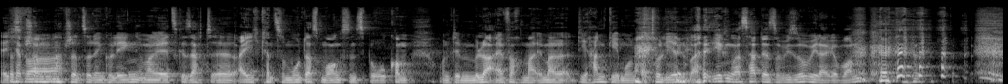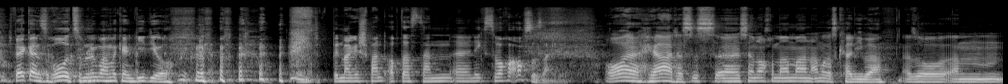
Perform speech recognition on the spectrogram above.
Ja, ich habe schon, hab schon zu den Kollegen immer jetzt gesagt, äh, eigentlich kannst du montags morgens ins Büro kommen und dem Müller einfach mal immer die Hand geben und gratulieren, weil irgendwas hat er sowieso wieder gewonnen. Ich werde ganz rot, zum Glück machen wir kein Video. Bin mal gespannt, ob das dann äh, nächste Woche auch so sein wird. Oh ja, das ist, äh, ist ja noch immer mal ein anderes Kaliber. Also ähm,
